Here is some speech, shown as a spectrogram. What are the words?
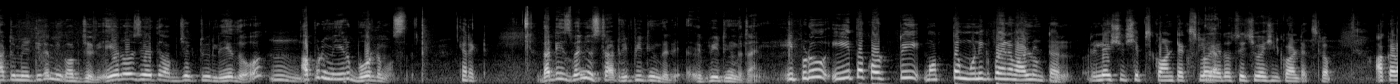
ఆటోమేటిక్గా మీకు ఆబ్జెక్టివ్ ఏ రోజు అయితే ఆబ్జెక్టివ్ లేదో అప్పుడు మీరు బోర్డం వస్తుంది. Correct that is when you start repeating the repeating the time ఇప్పుడు ఈత కొట్టి మొత్తం మునిగిపోయిన వాళ్ళు ఉంటారు. రిలేషన్షిప్స్ కాంటెక్స్లో ఏదో సిచ్యువేషన్ కాంటెక్స్లో. అక్కడ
